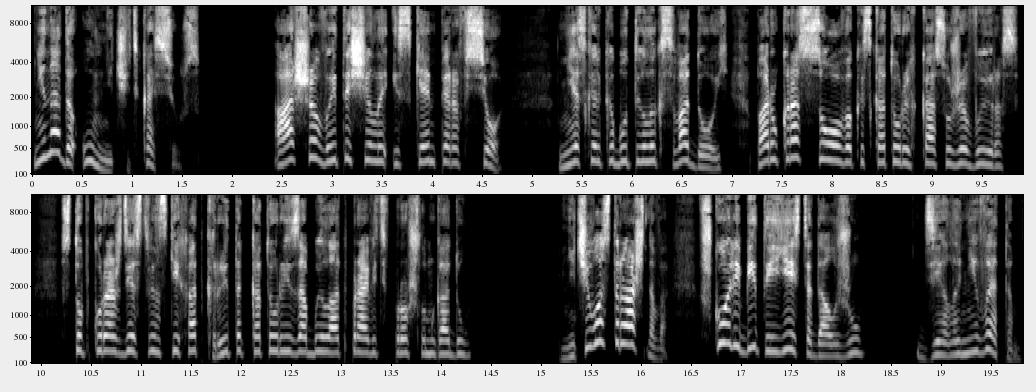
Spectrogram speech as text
Не надо умничать, Кассиус. Аша вытащила из кемпера все. Несколько бутылок с водой, пару кроссовок, из которых Касс уже вырос, стопку рождественских открыток, которые забыла отправить в прошлом году. «Ничего страшного, в школе битые есть, одолжу». «Дело не в этом»,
